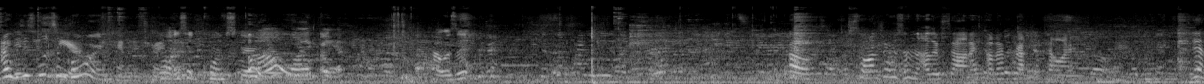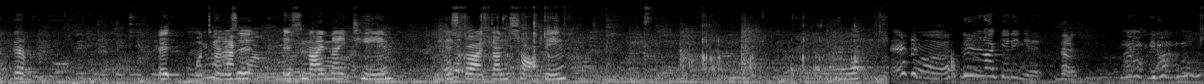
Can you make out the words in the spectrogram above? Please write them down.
I just want some Here. corn. Okay, I'm gonna try Well, that. it said corn skirt. Oh, I don't like oh. it. How is it? Oh, cilantro's on the other side. I thought I forgot to tell her. Yeah, yeah. It, what time is it? It's 9.19. We just got done shopping. No, you're not getting it. No, you don't.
